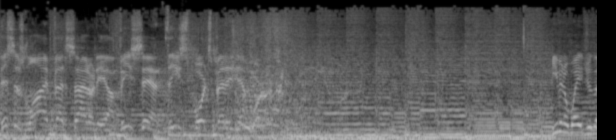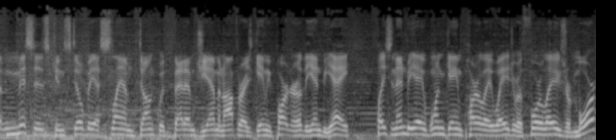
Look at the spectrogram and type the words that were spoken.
This is Live Bet Saturday on VSIN, the Sports Betting Network. Even a wager that misses can still be a slam dunk with BetMGM, an authorized gaming partner of the NBA. Place an NBA one game parlay wager with four legs or more.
